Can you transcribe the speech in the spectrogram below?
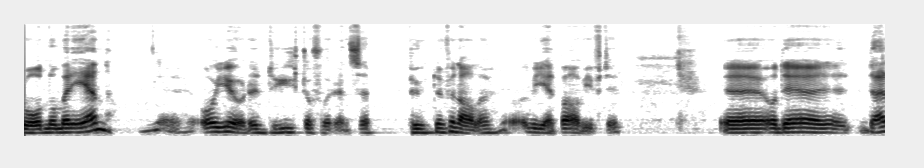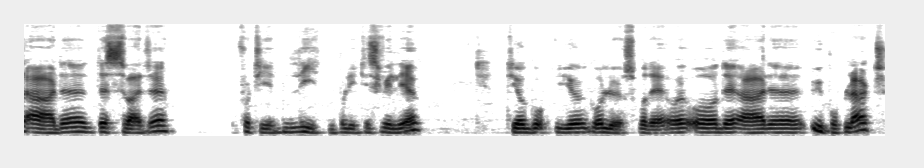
råd nummer én. Å gjøre det dyrt å forurense. Punktum finale ved hjelp av avgifter. Eh, og det, der er det dessverre for tiden liten politisk vilje til å gå, gå løs på det. Og, og det er uh, upopulært.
